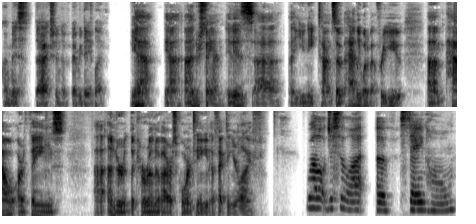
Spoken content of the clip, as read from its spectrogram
I miss the action of everyday life. Yeah. Yeah. I understand. It is uh, a unique time. So, Hadley, what about for you? Um, how are things uh, under the coronavirus quarantine affecting your life? Well, just a lot of staying home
